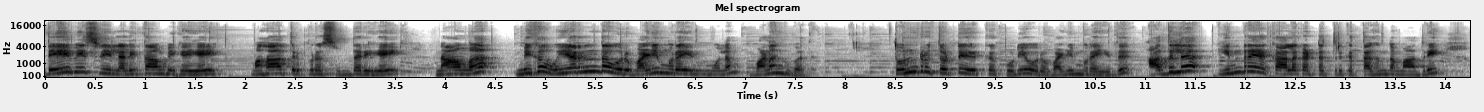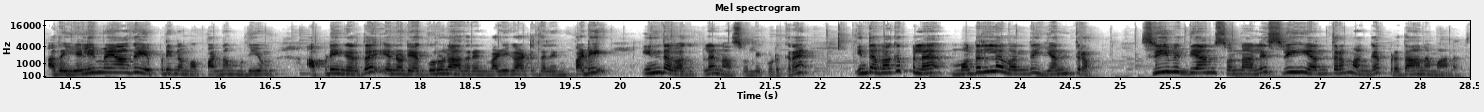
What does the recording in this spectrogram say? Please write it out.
தேவி ஸ்ரீ லலிதாம்பிகையை மகா திரிபுர சுந்தரியை நாம் மிக உயர்ந்த ஒரு வழிமுறையின் மூலம் வணங்குவது. தொன்று தொட்டு இருக்கக்கூடிய ஒரு வழிமுறை இது. அதில் இன்றைய காலகட்டத்திற்கு தகுந்த மாதிரி அதை எளிமையாக எப்படி நம்ம பண்ண முடியும் அப்படிங்கிறத என்னுடைய குருநாதரின் வழிகாட்டுதலின் படி இந்த வகுப்பில் நான் சொல்லி கொடுக்குறேன். இந்த வகுப்பில் முதல்ல வந்து யந்திரம். ஸ்ரீவித்யான்னு சொன்னாலே ஸ்ரீ யந்திரம் அங்கே பிரதானமானது.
